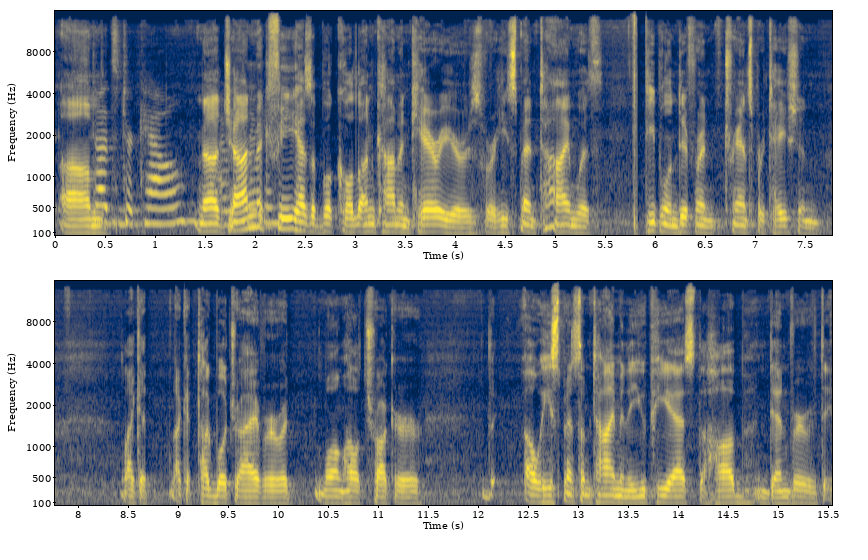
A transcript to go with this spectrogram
Studs Terkel. now, John. McPhee has a book called Uncommon Carriers, where he spent time with people in different transportation, like a, like a tugboat driver, or a long-haul trucker. Oh, he spent some time in the UPS, the hub in Denver, the-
